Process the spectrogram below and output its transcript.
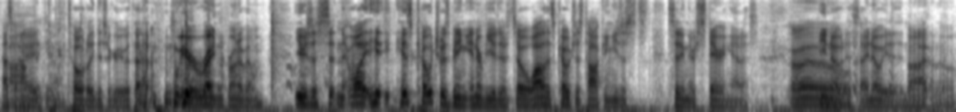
That's what I am thinking. totally disagree with that. we were right in front of him. He was just sitting there. Well, he, his coach was being interviewed, so while his coach is talking, he's just sitting there staring at us. He Oh. noticed. I know he did. I don't know.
